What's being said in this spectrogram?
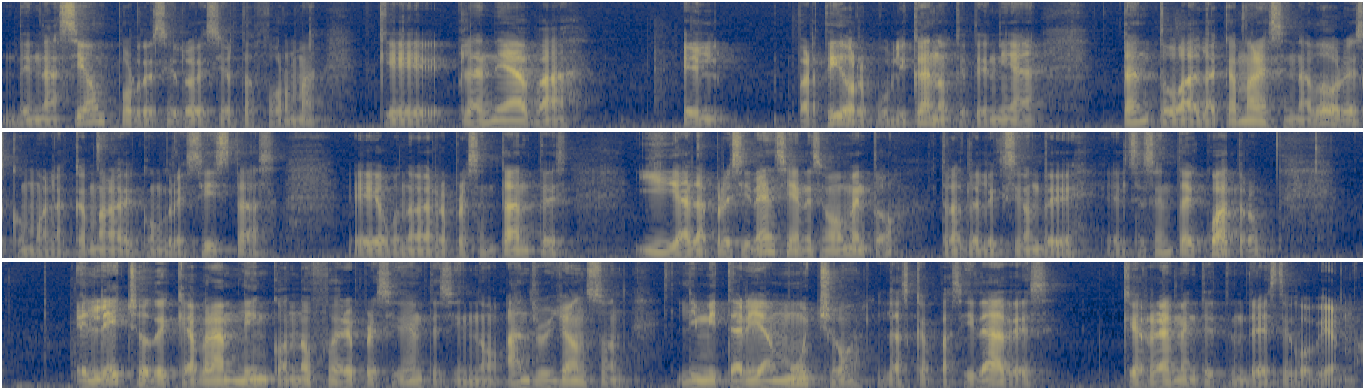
de nación, por decirlo de cierta forma, que planeaba el Partido Republicano, que tenía tanto a la Cámara de Senadores como a la Cámara de Congresistas, eh, bueno, de representantes, y a la presidencia en ese momento, tras la elección del 64, el hecho de que Abraham Lincoln no fuera presidente, sino Andrew Johnson, limitaría mucho las capacidades que realmente tendría este gobierno.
